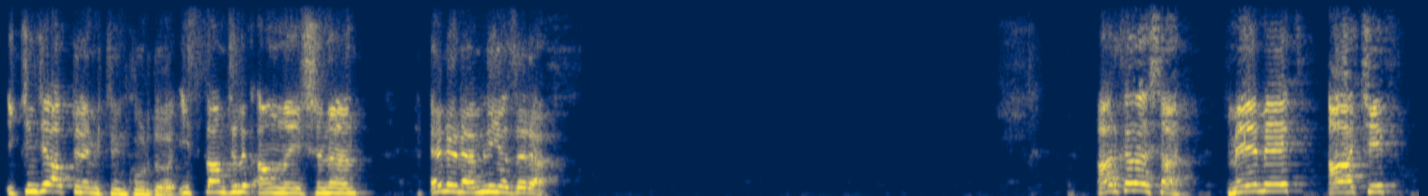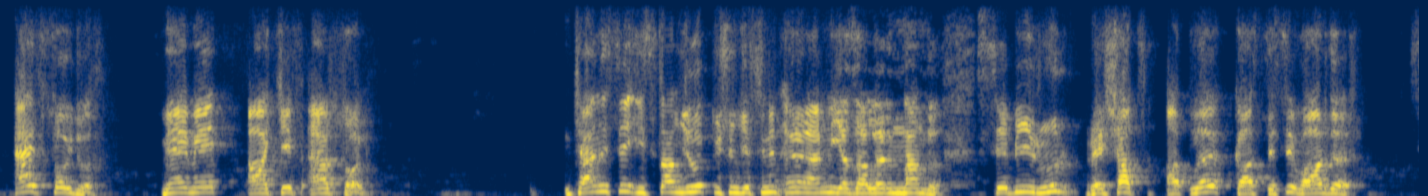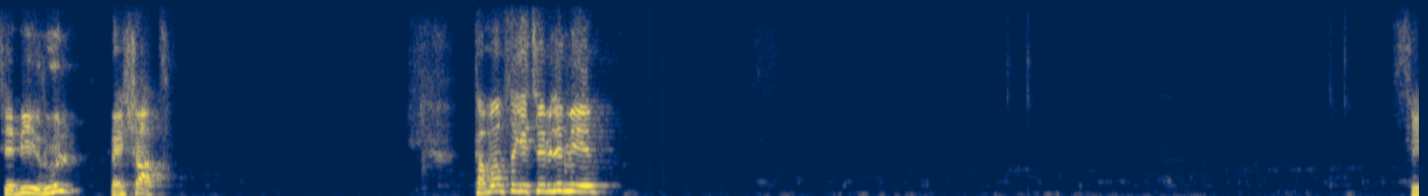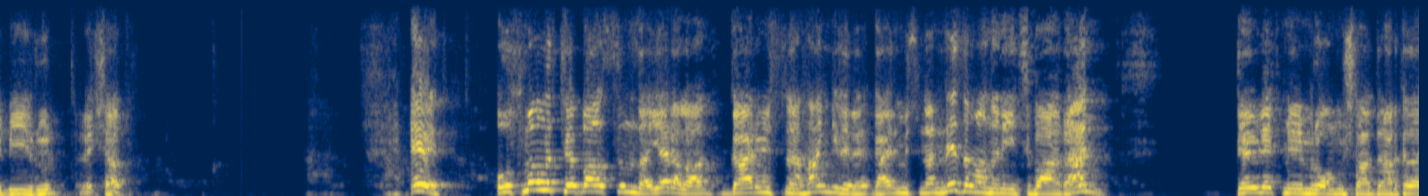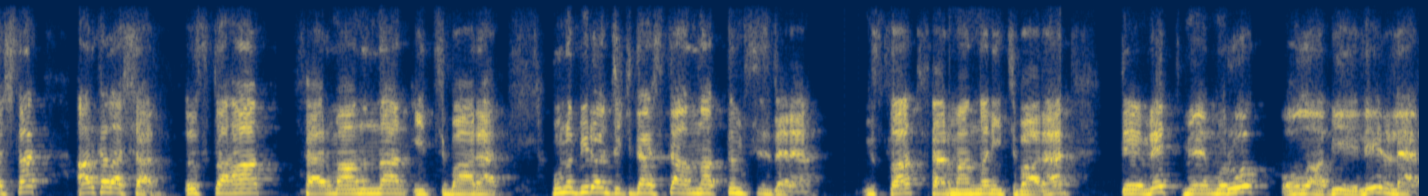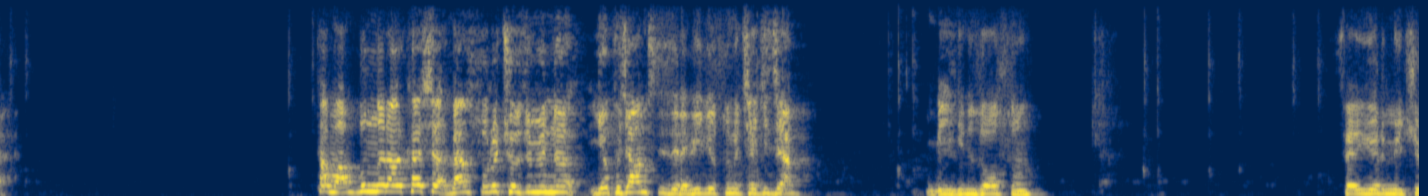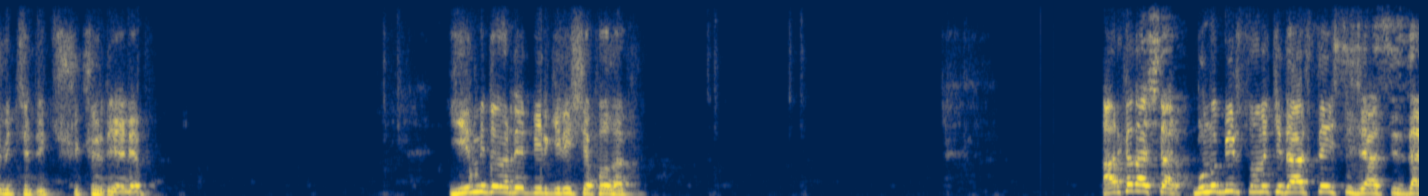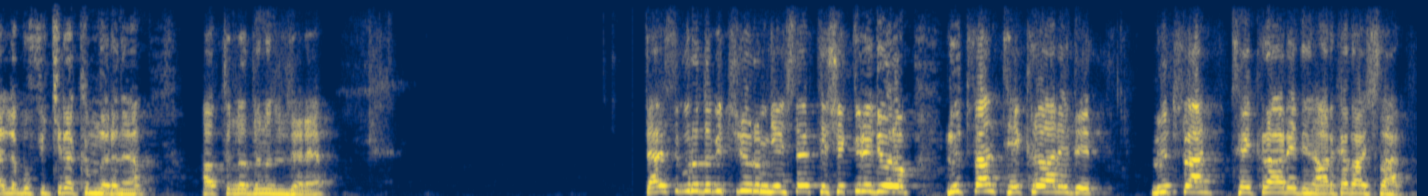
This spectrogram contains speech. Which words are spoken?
İkinci Abdülhamit'in kurduğu İslamcılık anlayışının en önemli yazarı. Arkadaşlar Mehmet Akif Ersoy'dur. Mehmet Akif Ersoy. Kendisi İslamcılık düşüncesinin en önemli yazarlarındandır. Sebirül Reşat adlı gazetesi vardır. Sebirül Reşat. Tamamsa geçebilir miyim? Sebirül Reşat. Evet, Osmanlı tebaasında yer alan gayrimüslimler hangileri, gayrimüslimler ne zamandan itibaren devlet memuru olmuşlardır arkadaşlar? Arkadaşlar, ıslahat fermanından itibaren bunu bir önceki derste anlattım sizlere. Islahat fermanından itibaren devlet memuru olabilirler. Tamam bunları arkadaşlar ben soru çözümünü yapacağım sizlere videosunu çekeceğim. Bilginiz olsun. Ve 23'ü bitirdik şükür diyelim. 24'e bir giriş yapalım. Arkadaşlar bunu bir sonraki derste işleyeceğiz sizlerle bu fikir akımlarını hatırladığınız üzere. Dersi burada bitiriyorum gençler. Teşekkür ediyorum. Lütfen tekrar edin. Lütfen tekrar edin arkadaşlar.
